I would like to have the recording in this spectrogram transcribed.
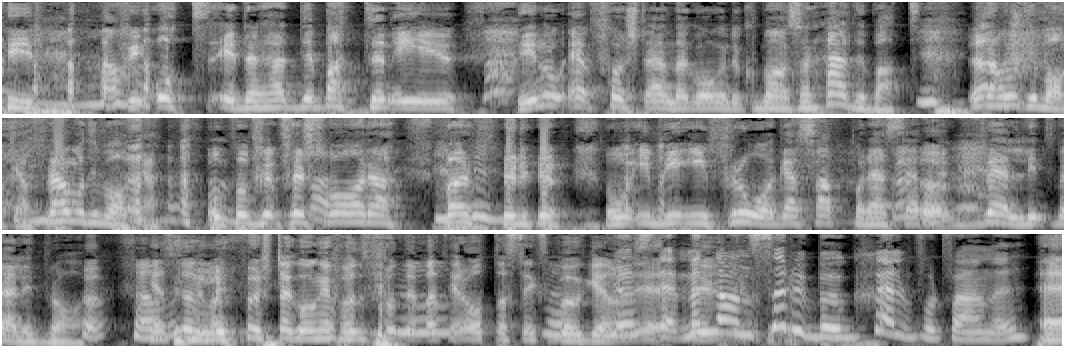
Den här debatten är ju, det är nog första enda gången du kommer ha en sån här debatt. Fram och tillbaka, fram och tillbaka. Och för, försvara varför du, och bli ifrågasatt på det här sättet. Väldigt, väldigt bra. Jag första gången jag fått debattera åttastegsbuggen. Just det. Men dansar du bugg själv fortfarande? Eh,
